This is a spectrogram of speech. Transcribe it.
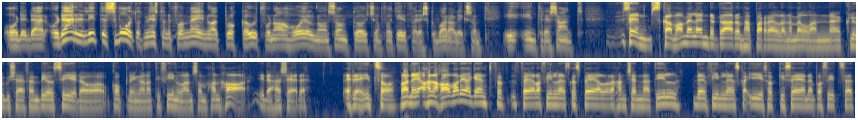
och det där. Och där är det lite svårt, åtminstone för mig nu, att plocka ut från AHL någon sån coach som för tillfället skulle vara liksom i, intressant. Sen ska man väl ändå dra de här parallellerna mellan klubbchefen Bill Sida och kopplingarna till Finland som han har i det här skedet. Är det inte så? Han, är, han har varit agent för flera finländska spelare, han känner till den finländska ishockeyscenen på sitt sätt.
